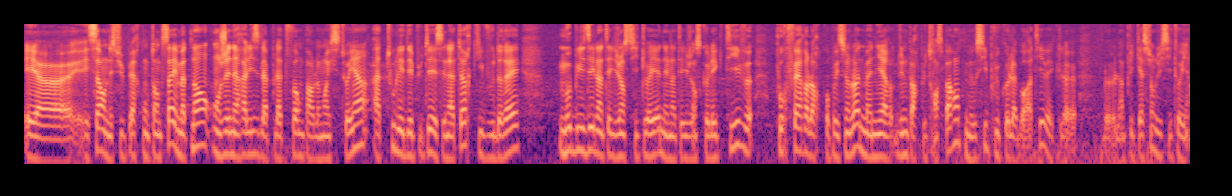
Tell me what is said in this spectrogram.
et, euh, et, ça, on est super content de ça. Et maintenant, on généralise la plateforme Parlement et Citoyens à tous les députés et sénateurs qui voudraient mobiliser l'intelligence citoyenne et l'intelligence collective pour faire leurs propositions de loi de manière d'une part plus transparente, mais aussi plus collaborative avec l'implication du citoyen.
